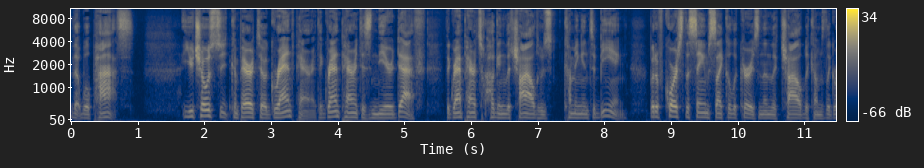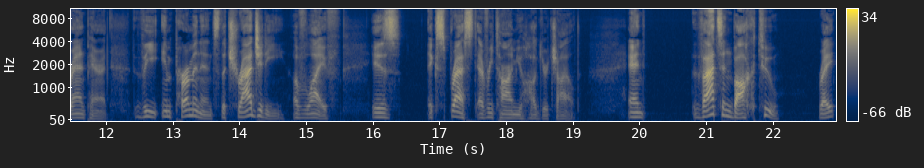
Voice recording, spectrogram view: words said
that will pass. You chose to compare it to a grandparent. A grandparent is near death. The grandparent's hugging the child who's coming into being. But of course, the same cycle occurs, and then the child becomes the grandparent. The impermanence, the tragedy of life is expressed every time you hug your child. And that's in Bach too, right?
